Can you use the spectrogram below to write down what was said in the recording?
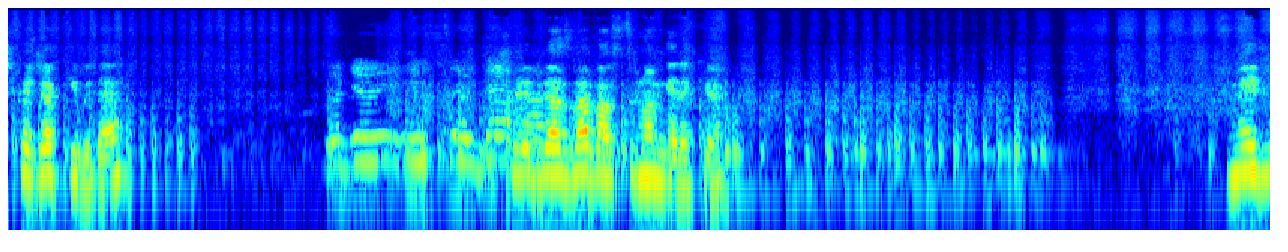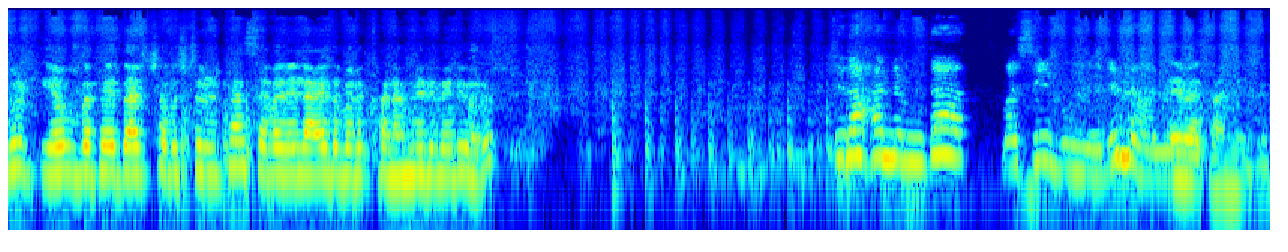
Çıkacak gibi de. Şöyle biraz daha bastırmam gerekiyor. Mecbur Yavuz Efe'ye ders çalıştırırken Sever Ela'ya da böyle kalemleri veriyoruz. Sıra hanımda masayı buluyor değil mi anne? Evet anneciğim.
